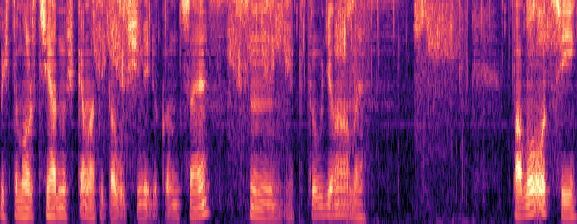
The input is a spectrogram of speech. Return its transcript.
Bych to mohl stříhat nůžkama, ty pavučiny dokonce. Hmm, jak to uděláme? Pavooci.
